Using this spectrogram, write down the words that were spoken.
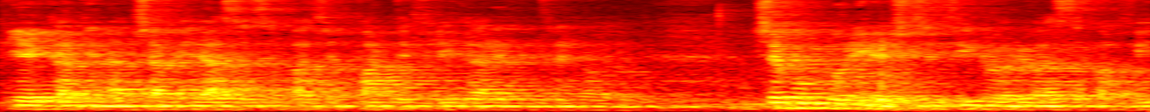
Fiecare din acea mireasă să facem parte fiecare dintre noi. Ce bucurie și ce zi glorioasă va fi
